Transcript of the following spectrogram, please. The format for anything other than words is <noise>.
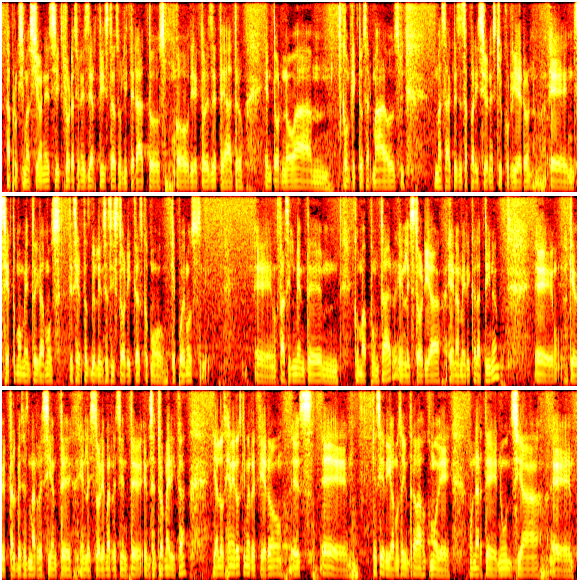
aproximaciones y exploraciones de artistas o literatos o directores de teatro en torno a mm, conflictos armados, masacres, desapariciones que ocurrieron en cierto momento, digamos, de ciertas violencias históricas como que podemos eh, fácilmente mm, como apuntar en la historia en América Latina. Eh, que tal vez es más reciente, en la historia más reciente en Centroamérica. Y a los géneros que me refiero es eh, que si digamos hay un trabajo como de un arte de denuncia, eh,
